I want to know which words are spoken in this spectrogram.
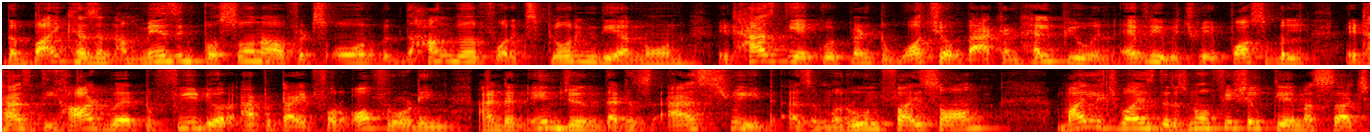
the bike has an amazing persona of its own with the hunger for exploring the unknown. It has the equipment to watch your back and help you in every which way possible. It has the hardware to feed your appetite for off roading and an engine that is as sweet as a Maroon 5 song. Mileage wise, there is no official claim as such,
